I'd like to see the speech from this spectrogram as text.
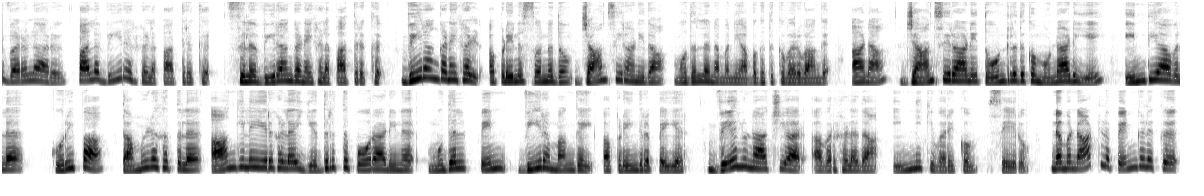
வரலாறு பல வீரர்களை பார்த்திருக்கு. சில வீராங்கனைகளை பார்த்திருக்கு. வீராங்கனைகள் அப்படின்னு சொன்னதும் ஜான்சி ராணி தான் முதல்ல நம்ம ஞாபகத்துக்கு வருவாங்க. ஆனா ஜான்சி ராணி தோன்றதுக்கு முன்னாடியே இந்தியாவுல குறிப்பா தமிழகத்துல ஆங்கிலேயர்களை எதிர்த்து போராடின முதல் பெண் வீரமங்கை அப்படிங்கிற பெயர். வேலு நாச்சியார் அவர்களை தான் இன்னைக்கு வரைக்கும் சேரும். நம்ம நாட்டுல பெண்களுக்கு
